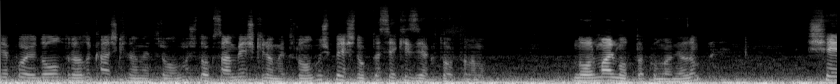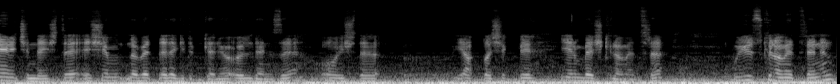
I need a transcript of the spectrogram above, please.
depoyu dolduralı kaç kilometre olmuş? 95 kilometre olmuş. 5.8 yakıt ortalama. Normal modda kullanıyorum. Şehir içinde işte eşim nöbetlere gidip geliyor Ölüdeniz'e. O işte yaklaşık bir 25 kilometre. Bu 100 kilometrenin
